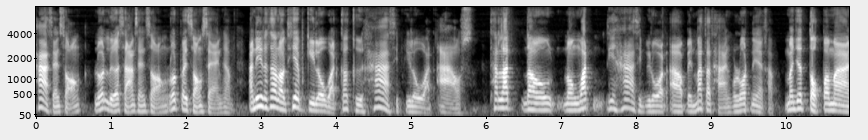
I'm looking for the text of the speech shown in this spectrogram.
5 2 0 0 0ลดเหลือ 3 2 0 0 0ลดไป2 0 0 0 0 0ครับ อันนี้ถ้าเราเทียบกิโลวัตต์ก็คือ 50 กิโลวัตต์อาวส์ถ้ารัดเราลองวัดที่ 50 กิโลวัตต์อาวเป็นมาตรฐานของรถเนี่ยครับ มันจะตกประมาณ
